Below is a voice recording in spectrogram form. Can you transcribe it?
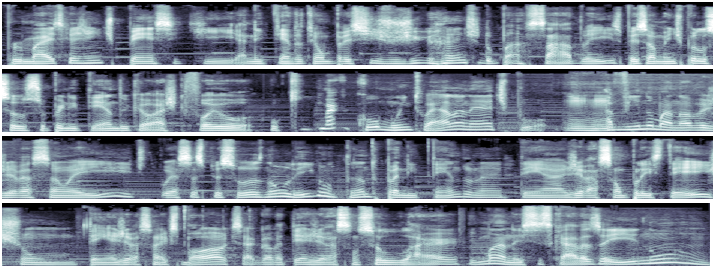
por mais que a gente pense que a Nintendo tem um prestígio gigante do passado aí, especialmente pelo seu Super Nintendo, que eu acho que foi o, o que marcou muito ela, né? Tipo, Uhum. Tá vindo uma nova geração aí, e, tipo, essas pessoas não ligam tanto pra Nintendo, né? Tem a geração PlayStation, tem a geração Xbox, agora tem a geração celular. E, mano, esses caras aí não,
